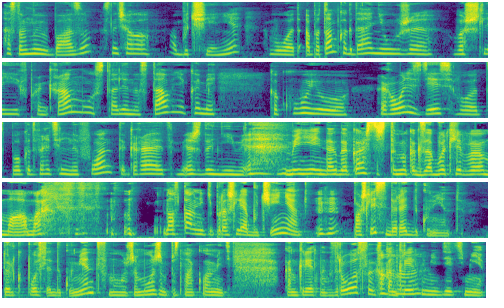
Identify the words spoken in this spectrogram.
основную базу, сначала обучение, вот, а потом, когда они уже вошли в программу, стали наставниками, какую роль здесь вот благотворительный фонд играет между ними. Мне иногда кажется, что мы как заботливая мама. Наставники прошли обучение, пошли собирать документы. Только после документов мы уже можем познакомить конкретных взрослых с ага. конкретными детьми.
